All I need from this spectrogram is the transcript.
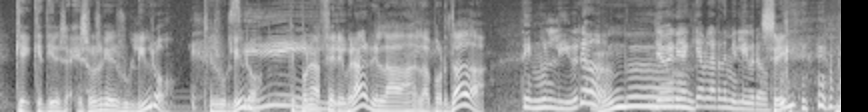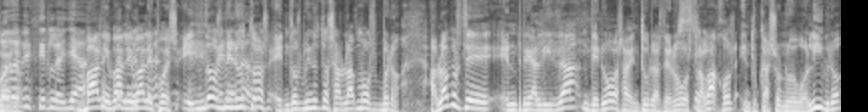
¿Qué, qué tienes? Eso es que es un libro. Es un libro. Sí. Que pone a celebrar en la, la portada. Tengo un libro. Anda. Yo venía aquí a hablar de mi libro. ¿Sí? Puedo Bueno. decirlo ya. Vale, vale, vale. Pues en dos Pero no. minutos, en dos minutos hablamos, bueno, hablamos de, en realidad, de nuevas aventuras, de nuevos Sí. trabajos, en tu caso, nuevo libro.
